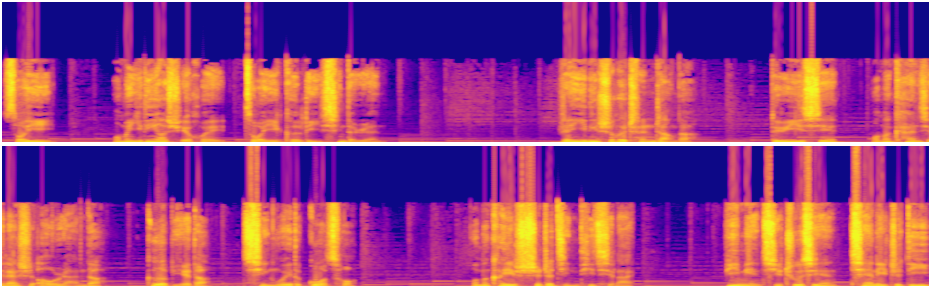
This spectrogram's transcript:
所以，我们一定要学会做一个理性的人。人一定是会成长的。对于一些我们看起来是偶然的、个别的、轻微的过错，我们可以试着警惕起来，避免其出现千里之堤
